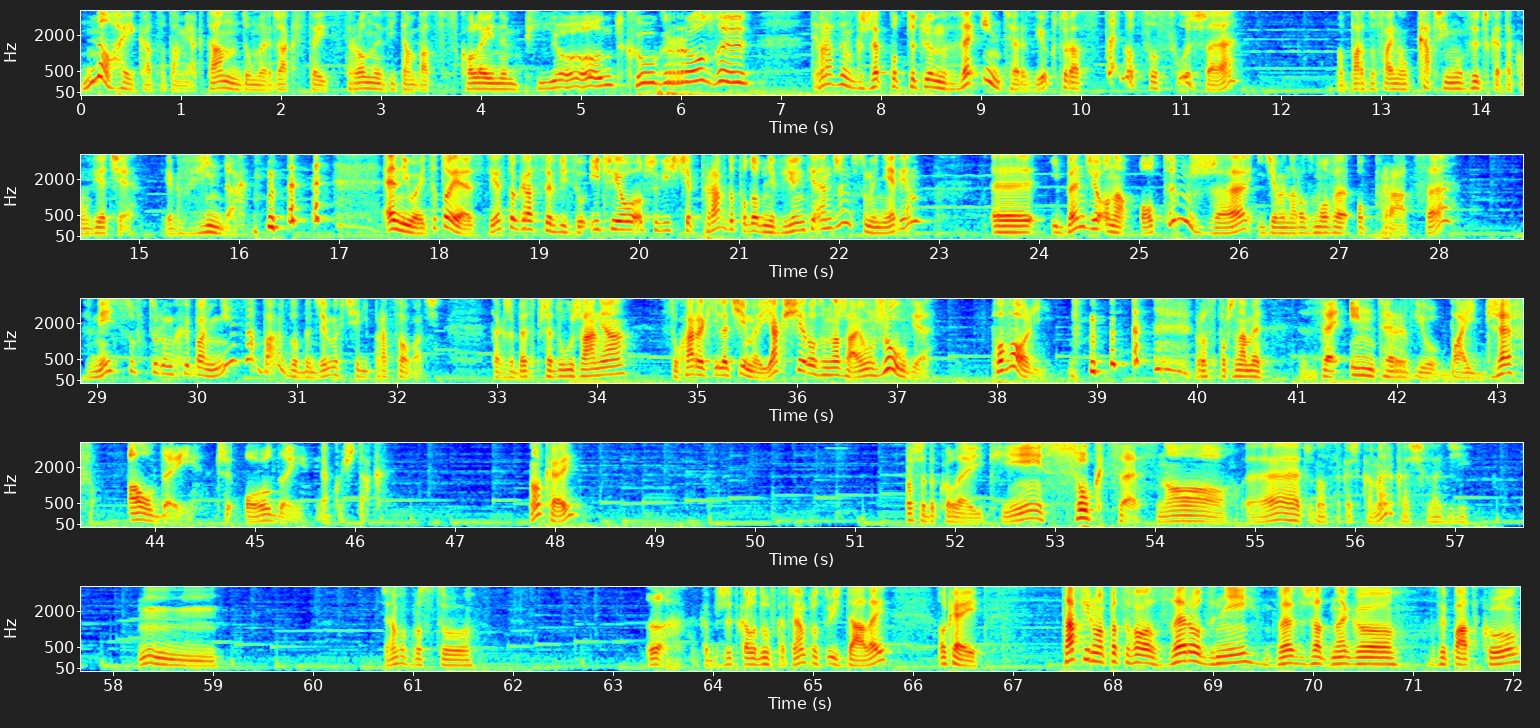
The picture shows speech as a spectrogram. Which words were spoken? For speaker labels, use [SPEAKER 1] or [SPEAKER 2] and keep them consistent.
[SPEAKER 1] No hejka, co tam jak tam? Dumerjack z tej strony, witam was w kolejnym piątku grozy. Tym razem w grze pod tytułem The Interview, która z tego co słyszę ma bardzo fajną catchy muzyczkę, taką wiecie, jak w windach. anyway, co to jest? Jest to gra z serwisu Itch.io oczywiście, prawdopodobnie w Unity Engine, w sumie nie wiem. Yy, I będzie ona o tym, że idziemy na rozmowę o pracę w miejscu, w którym chyba nie za bardzo będziemy chcieli pracować. Także bez przedłużania, sucharek i lecimy. Jak się rozmnażają żółwie? Powoli. Rozpoczynamy The Interview by Jeff Alday, czy Alday, jakoś tak. Okej. Proszę do kolejki. Sukces! No. Eee, tu nas jakaś kamerka śledzi. Hmm. Czy ja mam po prostu. Ugh, jaka brzydka lodówka. Czy ja mam po prostu iść dalej? Okej. Ta firma pracowała 0 dni bez żadnego wypadku.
